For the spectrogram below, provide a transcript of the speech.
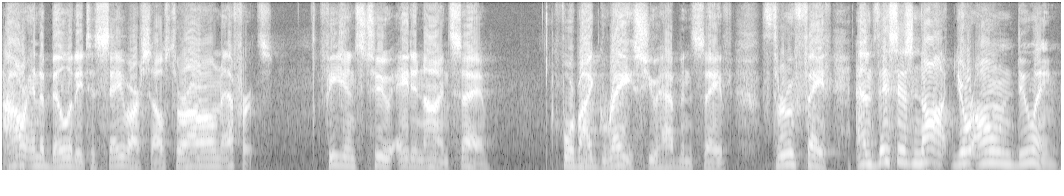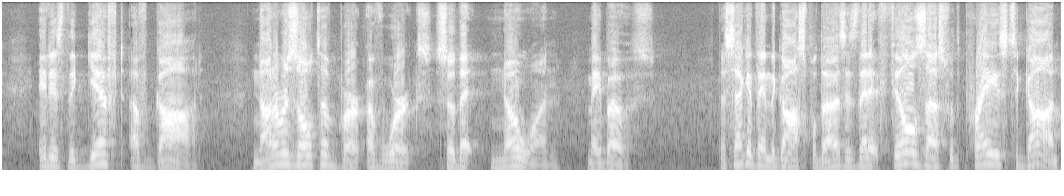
our inability to save ourselves through our own efforts. Ephesians 2 8 and 9 say, For by grace you have been saved through faith, and this is not your own doing, it is the gift of God, not a result of, of works, so that no one may boast. The second thing the gospel does is that it fills us with praise to God,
